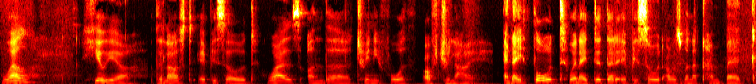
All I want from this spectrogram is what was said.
Well, here we are. The last episode was on the 24th of July. And I thought when I did that episode, I was gonna come back.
